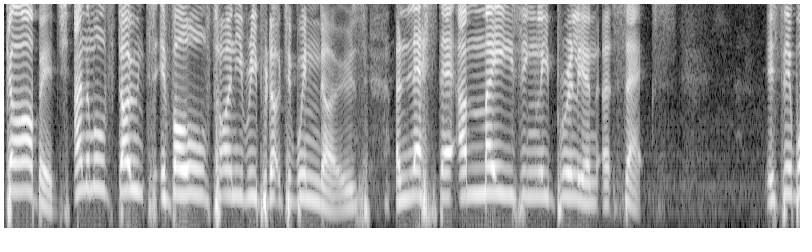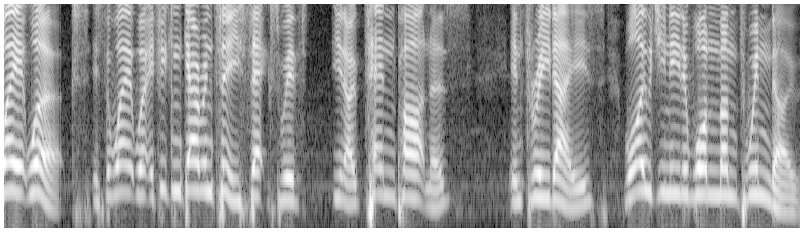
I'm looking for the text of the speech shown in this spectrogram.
garbage. Animals don't evolve tiny reproductive windows unless they're amazingly brilliant at sex. It's the way it works. It's the way it works. If you can guarantee sex with, you know, 10 partners in three days, why would you need a one month window?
